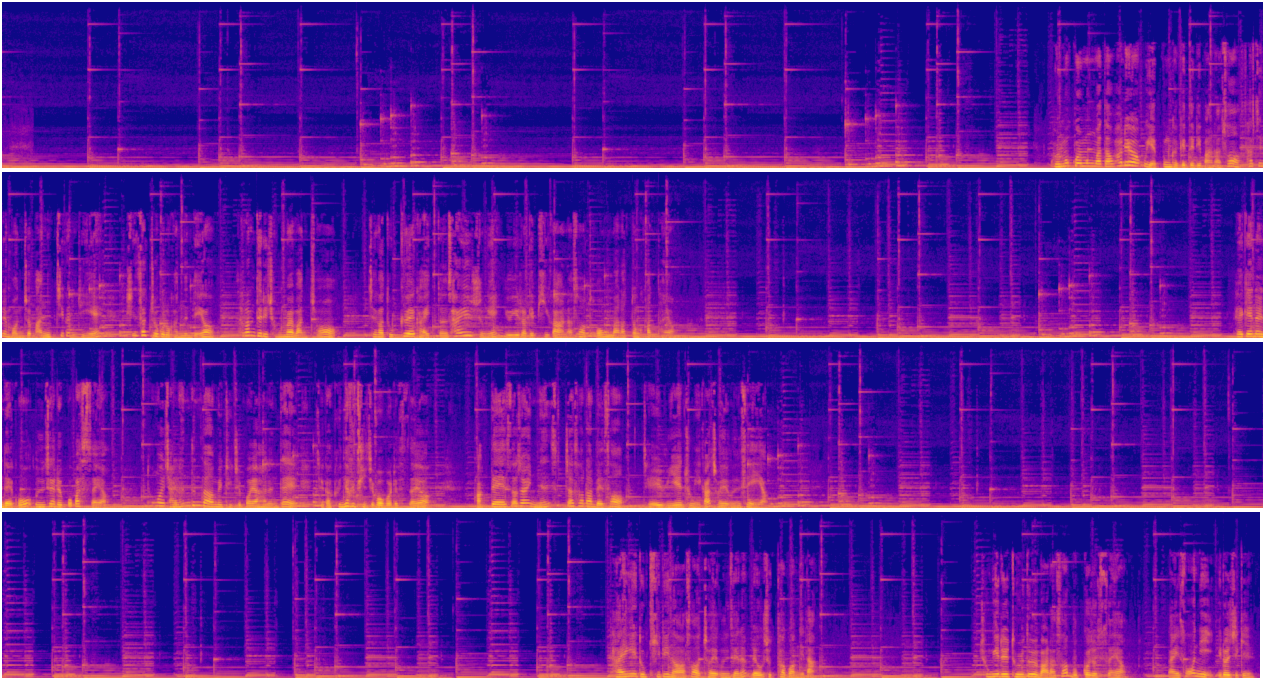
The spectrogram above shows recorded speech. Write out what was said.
골목골목마다 화려하고 예쁜 가게들이 많아서 사진을 먼저 많이 찍은 뒤에 신사 쪽으로 갔는데요. 사람들이 정말 많죠. 제가 도쿄에 가 있던 4일 중에 유일하게 비가 안 와서 더욱 많았던 것 같아요. 베겐을 내고 운세를 뽑았어요. 통을 잘 흔든 다음에 뒤집어야 하는데 제가 그냥 뒤집어 버렸어요. 막대에 써져 있는 숫자 서랍에서 제일 위에 종이가 저의 운세예요. 다행히도 길이 나와서 저의 운세는 매우 좋다고 합니다. 종이를 돌돌 말아서 묶어줬어요. 나의 소원이 이루어지길.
